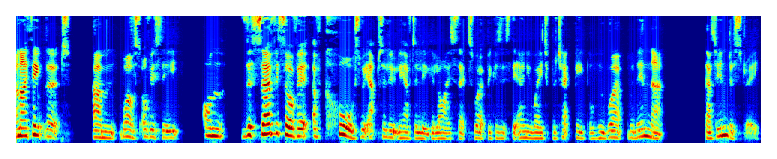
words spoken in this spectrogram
And I think that, um, whilst obviously on the surface of it, of course, we absolutely have to legalize sex work because it's the only way to protect people who work within that that industry.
